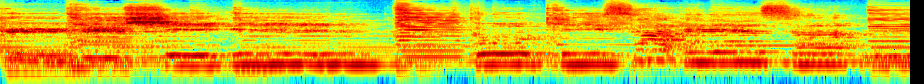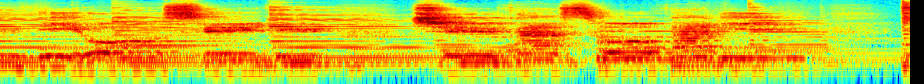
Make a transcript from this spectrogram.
苦しい時さえ賛美をする主がそばにい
